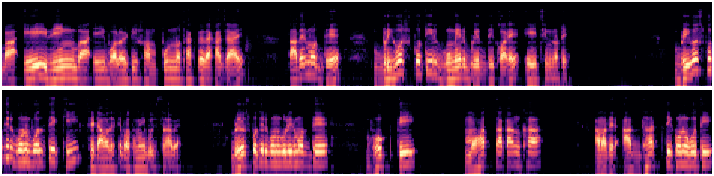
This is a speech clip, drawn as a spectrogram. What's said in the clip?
বা এই রিং বা এই বলয়টি সম্পূর্ণ থাকতে দেখা যায়, তাদের মধ্যে বৃহস্পতির গুণের বৃদ্ধি করে এই চিহ্নটি। বৃহস্পতির গুণ বলতে কি সেটা আমাদেরকে প্রথমেই বুঝতে হবে। বৃহস্পতির গুণগুলির মধ্যে ভক্তি, মহাত্মাকাঙ্ক্ষা, আমাদের আধ্যাত্মিক অনুভূতি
